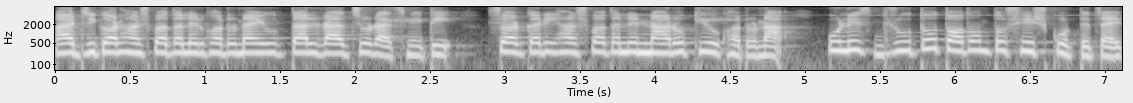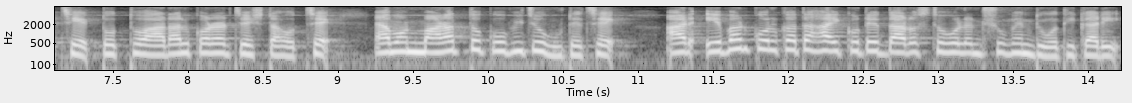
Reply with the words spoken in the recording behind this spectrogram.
আরজিকর হাসপাতালের ঘটনায় উত্তাল রাজ্য রাজনীতি। সরকারি হাসপাতালের নারকীয় ঘটনা। পুলিশ দ্রুত তদন্ত শেষ করতে চাইছে। তথ্য আড়াল করার চেষ্টা হচ্ছে। এমন মারাত্মক অভিযোগ উঠেছে। আর এবার কলকাতা হাইকোর্টের দ্বারস্থ হলেন শুভেন্দু অধিকারী।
